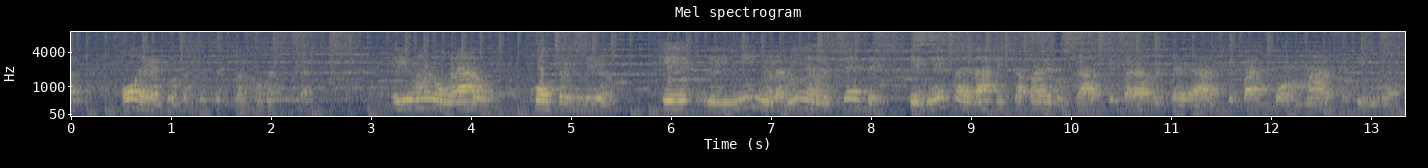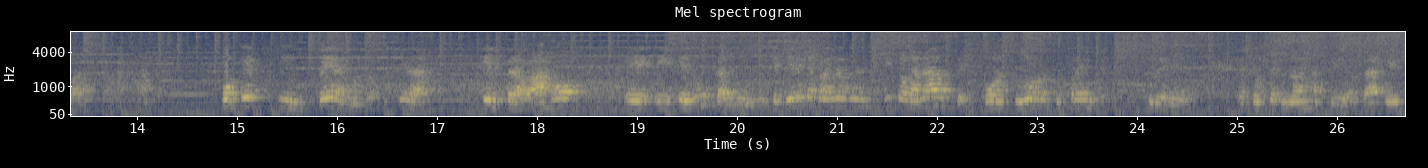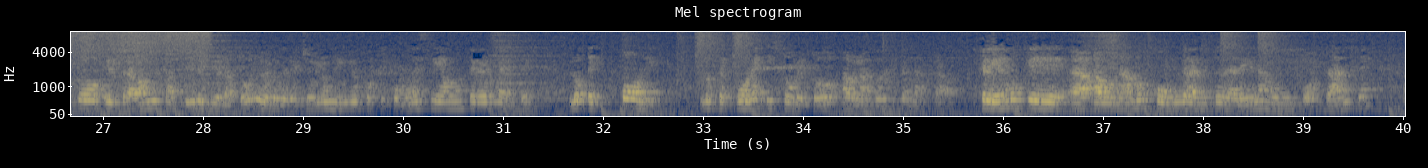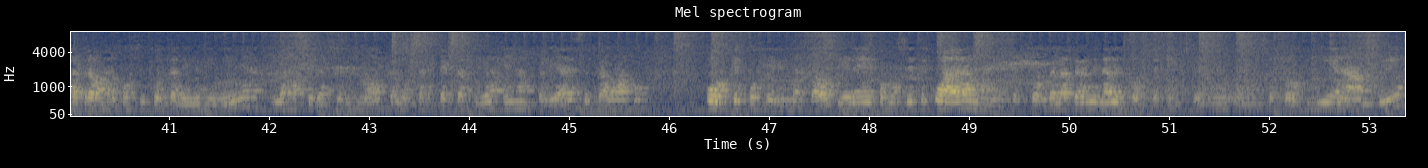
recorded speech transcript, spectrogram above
o de la explotación sexual comercial ellos han logrado comprender que el niño, la niña, adolescente en esa edad está para educarse, para recrearse, para formarse y no para trabajar. Porque impera en nuestra sociedad que el trabajo eh, eh, educa al niño, que tiene que aprender un a ganarse con el sudor de su frente su dinero. Entonces no es así, ¿verdad? Eso, el trabajo infantil es violatorio de los derechos de los niños porque como decíamos anteriormente, lo expone los sectores y sobre todo hablando de este mercado. Creemos que ah, abonamos con un granito de arena muy importante al trabajar con 50 niños y niñas. Las aspiraciones pero nuestras expectativas es ampliar ese trabajo porque pues el mercado tiene como siete cuadras más el sector de la terminal, entonces es, un, sector bien amplio.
